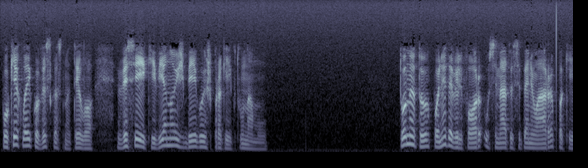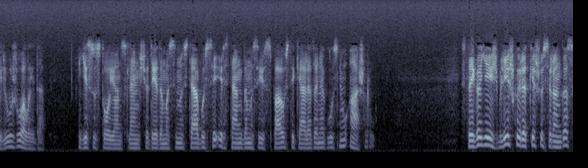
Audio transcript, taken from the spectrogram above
Po kiek laiko viskas nutilo, visi iki vieno išbėgo iš prakeiktų namų. Tuo metu ponė de Vilfor, užsimetusi peniuarą, pakėlė užuolaidą. Jis sustojo ant slenkščio, dėdamasi nustebusi ir stengdamasi išspausti keletą neklusnių ašarų. Staiga jie išbliško ir atkišusi rankas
